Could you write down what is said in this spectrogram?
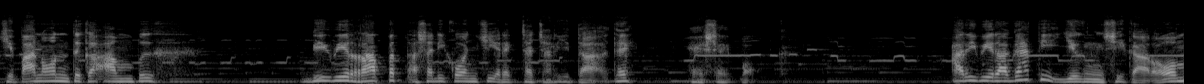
Cipanon teka ampeh biwir rapet asa dikunci rek cacarita teh hesepok. Ari wiragati jeung si Karom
